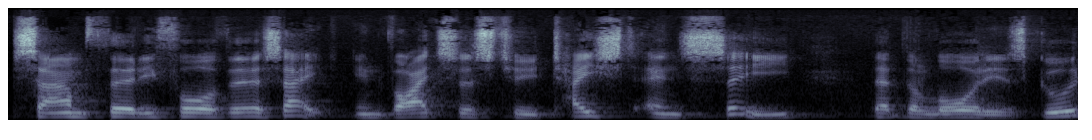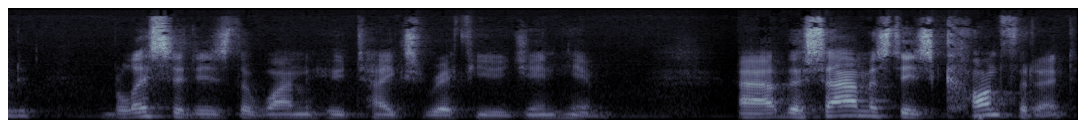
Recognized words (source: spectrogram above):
Psalm 34, verse 8, invites us to taste and see that the Lord is good. Blessed is the one who takes refuge in him. Uh, the psalmist is confident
